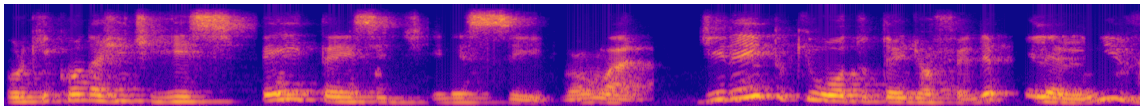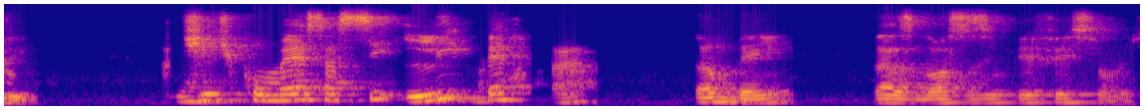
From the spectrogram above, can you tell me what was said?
Porque quando a gente respeita esse, esse, vamos lá, direito que o outro tem de ofender, porque ele é livre, a gente começa a se libertar também das nossas imperfeições.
